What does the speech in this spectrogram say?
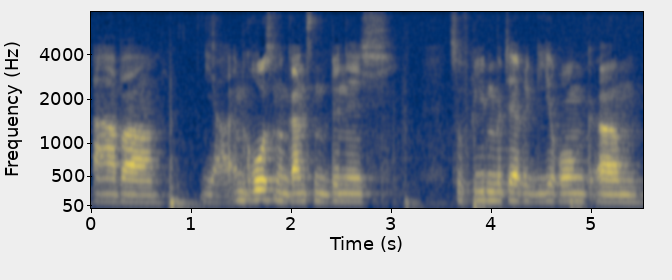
aber ja, im Großen und Ganzen bin ich zufrieden mit der Regierung. Ähm,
